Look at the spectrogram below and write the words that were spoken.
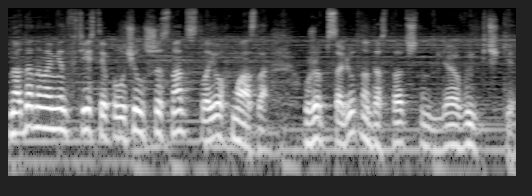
На данный момент в тесте я получил 16 слоев масла. Уже абсолютно достаточно для выпечки.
